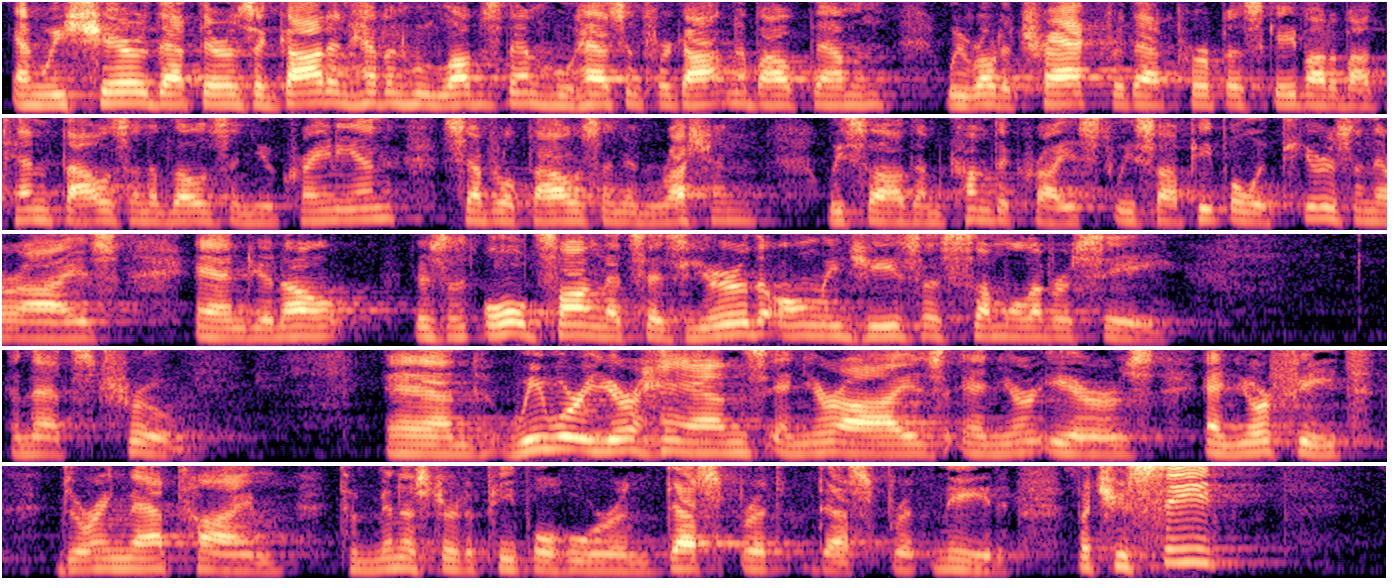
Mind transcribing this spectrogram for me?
And we shared that there is a God in heaven who loves them, who hasn't forgotten about them. We wrote a tract for that purpose, gave out about 10,000 of those in Ukrainian, several thousand in Russian. We saw them come to Christ. We saw people with tears in their eyes. And you know, there's an old song that says, You're the only Jesus some will ever see. And that's true. And we were your hands and your eyes and your ears and your feet during that time to minister to people who were in desperate, desperate need. But you see,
